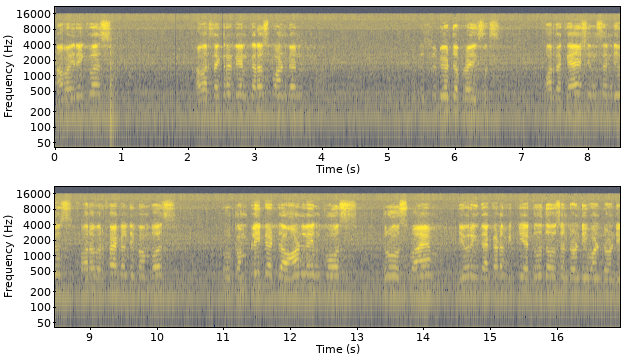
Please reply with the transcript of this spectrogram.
Now I request our secretary and correspondent to distribute the prizes the cash incentives for our faculty members who completed the online course through SWAYAM during the academic year 2021-22.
